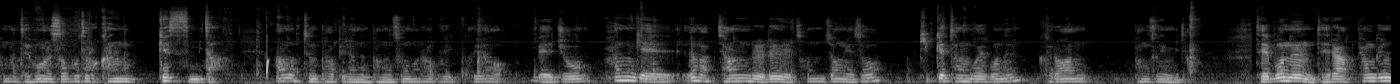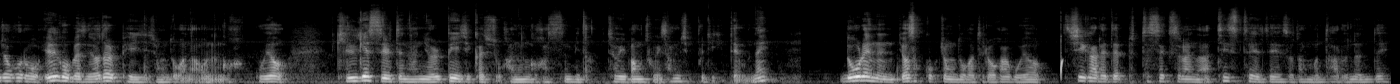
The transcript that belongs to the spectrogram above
한번 대본을 써보도록 하겠습니다. 아무튼 팝이라는 방송을 하고 있고요. 매주 한 개의 음악 장르를 선정해서 깊게 탐구해보는 그런 방송입니다. 대본은 대략 평균적으로 7에서 8페이지 정도가 나오는 것 같고요. 길게 쓸 때는 한 10페이지까지도 가는 것 같습니다. 저희 방송이 30분이기 때문에 노래는 6곡 정도가 들어가고요. 시가렛 애프터 섹스라는 아티스트에 대해서도 한번 다루는데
